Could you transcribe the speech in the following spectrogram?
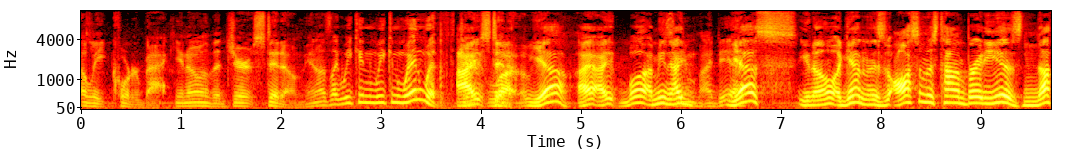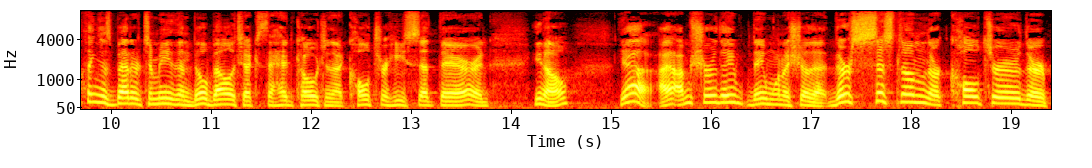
elite quarterback. You know, the Jarrett Stidham. You know, it's like we can we can win with Jarrett I, Stidham. well, yeah, I, I, well, I mean, Same I, idea. yes, you know, again, as awesome as Tom Brady is, nothing is better to me than Bill Belichick as the head coach and that culture he set there, and you know, yeah, I, I'm sure they they want to show that their system, their culture, their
